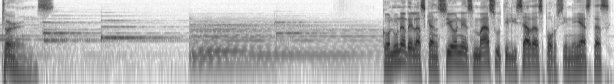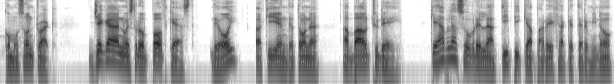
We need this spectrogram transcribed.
Spin Turns. Con una de las canciones más utilizadas por cineastas como soundtrack, llega a nuestro podcast de hoy, aquí en Detona, About Today, que habla sobre la típica pareja que terminó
